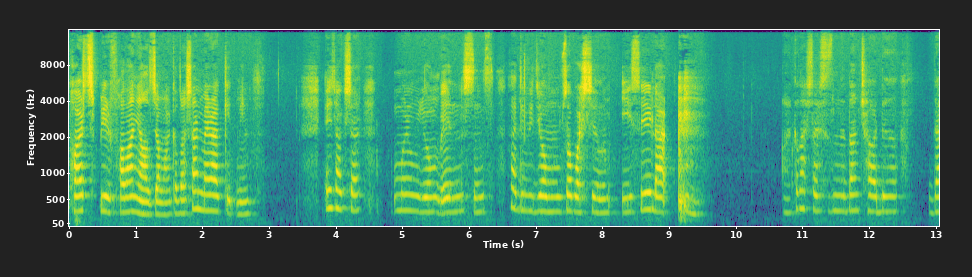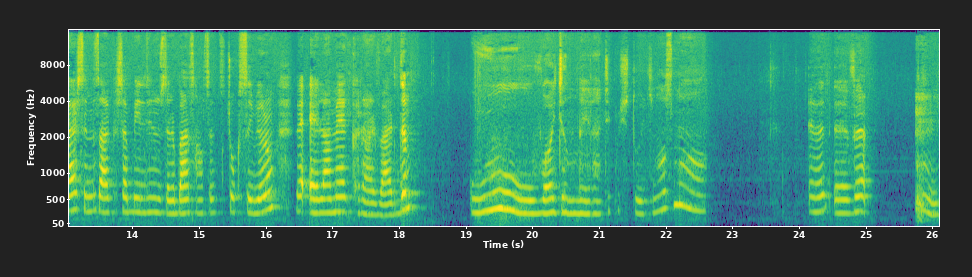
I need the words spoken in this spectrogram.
part bir falan yazacağım arkadaşlar. Merak etmeyin. Evet arkadaşlar. Umarım videomu beğenirsiniz. Hadi videomuza başlayalım. İyi seyirler. arkadaşlar sizi neden çağırdığını derseniz arkadaşlar bildiğiniz üzere ben Sunset'i çok seviyorum ve evlenmeye karar verdim. Uuu vay canına eğlenecekmiş duydunuz mu? Evet e, ve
